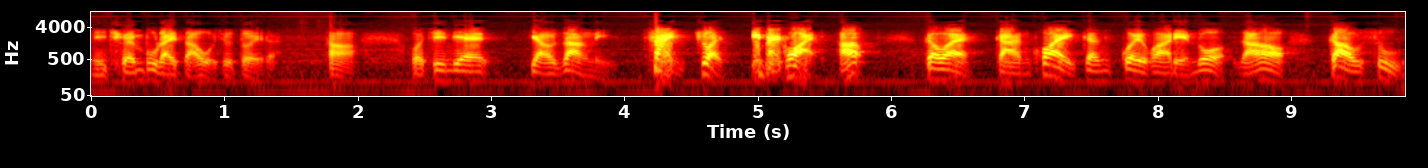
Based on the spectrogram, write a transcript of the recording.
你全部来找我就对了啊！我今天要让你再赚一百块。好，各位赶快跟桂花联络，然后告诉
